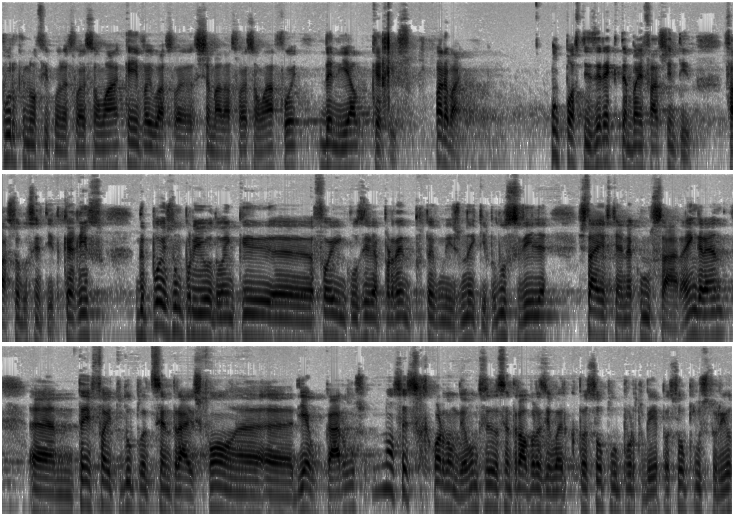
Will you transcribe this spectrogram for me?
porque não ficou na seleção A, quem veio à chamada à seleção A foi Daniel Carriço. Ora bem, o que posso dizer é que também faz sentido. Faz todo o sentido. Carriço, depois de um período em que uh, foi inclusive perdendo protagonismo na equipa do Sevilha, está este ano a começar em grande. Um, tem feito dupla de centrais com uh, uh, Diego Carlos. Não sei se recordam dele, um defesa central brasileiro que passou pelo Porto B, passou pelo Estoril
